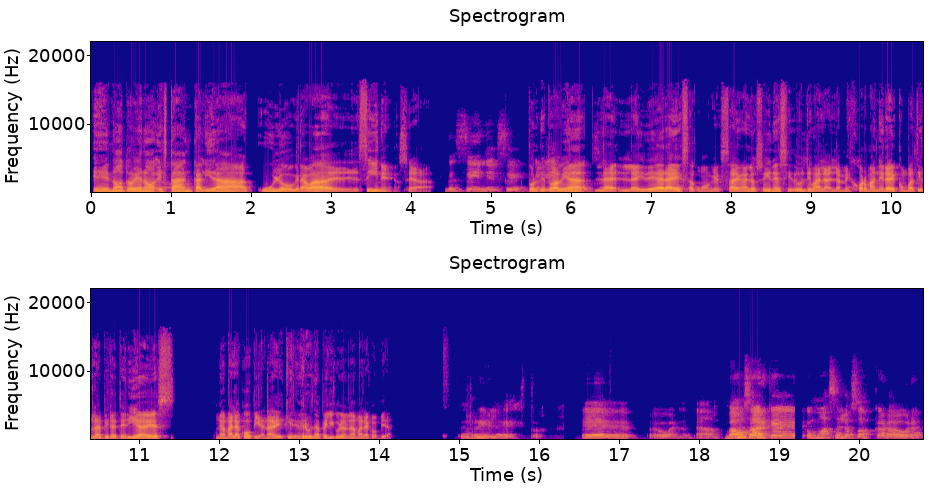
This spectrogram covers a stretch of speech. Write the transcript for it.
Eh, no, todavía no. Está en calidad culo grabada de cine. O sea, De cine, sí. porque todavía culo, sí. la, la idea era esa, como que salgan los cines y de última la, la mejor manera de combatir la piratería es una mala copia. Nadie quiere ver una película en una mala copia. Terrible esto. Eh, pero bueno, nada. Vamos a ver qué, cómo hacen los Oscar ahora.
